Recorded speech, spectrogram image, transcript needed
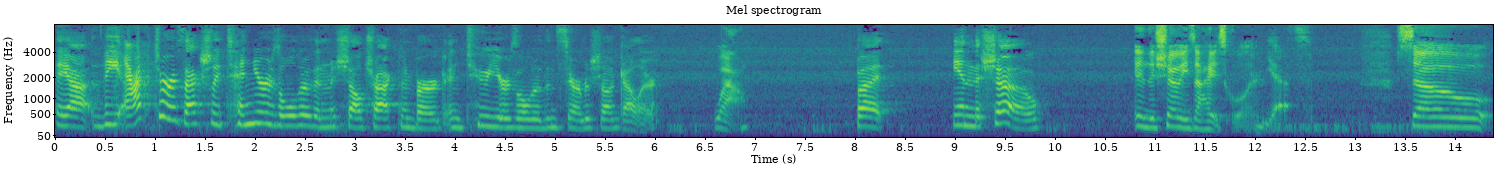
yeah. The actor is actually ten years older than Michelle Trachtenberg and two years older than Sarah Michelle Gellar. Wow. But in the show, In the show, he's a high schooler. yes. So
